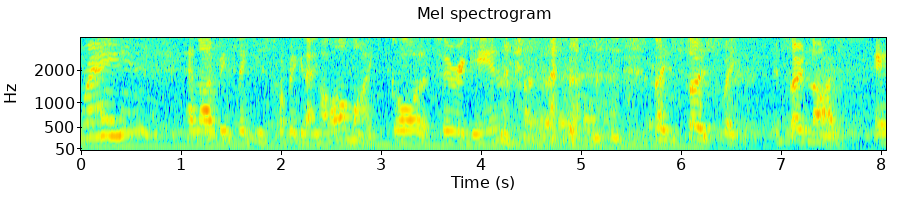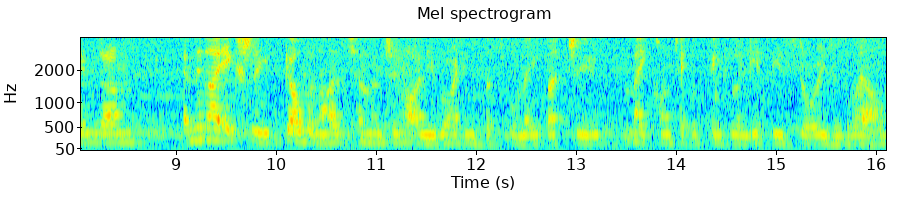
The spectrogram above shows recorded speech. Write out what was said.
Laraine. And I'd be thinking he's probably going, oh my God, it's her again. but it's so sweet. It's so nice. And um, and then I actually galvanised him into not only writing bits for me, but to make contact with people and get their stories as well.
